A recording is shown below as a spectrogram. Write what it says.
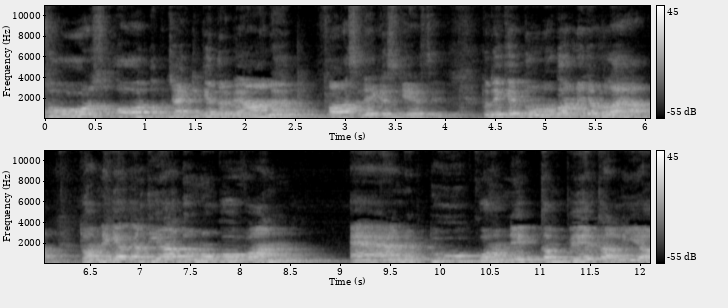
سورس اور آبجیکٹ کے درمیان فاصلے کے سکیئر سے۔ تو دیکھیں دونوں کو ہم نے جب ملایا، تو ہم نے کیا کر دیا؟ دونوں کو ون اینڈ ٹو کو ہم نے کمپیر کر لیا،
